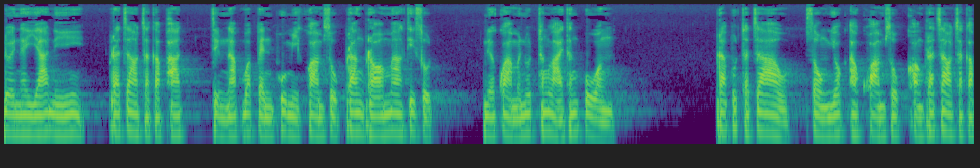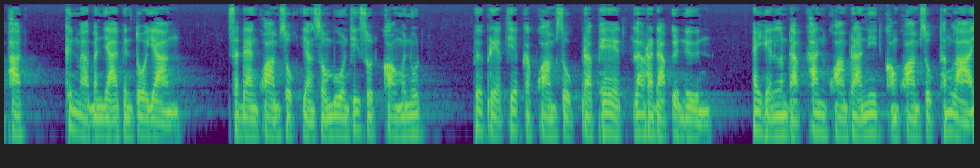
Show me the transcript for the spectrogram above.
โดยในยะนี้ พระเจ้าจักรพรรดิจึงนับว่าเป็นผู้มีความสุขพรั่งพร้อมมากที่สุด เหนือกว่ามนุษย์ทั้งหลายทั้งปวง พระพุทธเจ้า ทรงยกเอาความสุขของพระเจ้าจักรพรรดิขึ้นมาบรรยายเป็นตัวอย่าง แสดงความสุขอย่างสมบูรณ์ที่สุดของมนุษย์ เพื่อเปรียบเทียบกับความสุขประเภทและระดับอื่น ๆ ให้เห็นลำดับขั้นความปราณีตของความสุขทั้งหลาย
